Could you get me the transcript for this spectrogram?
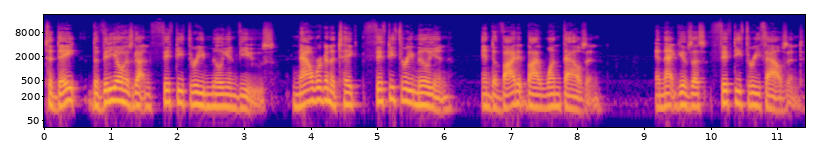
To date, the video has gotten 53 million views. Now we're going to take 53 million and divide it by 1,000, and that gives us 53,000.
